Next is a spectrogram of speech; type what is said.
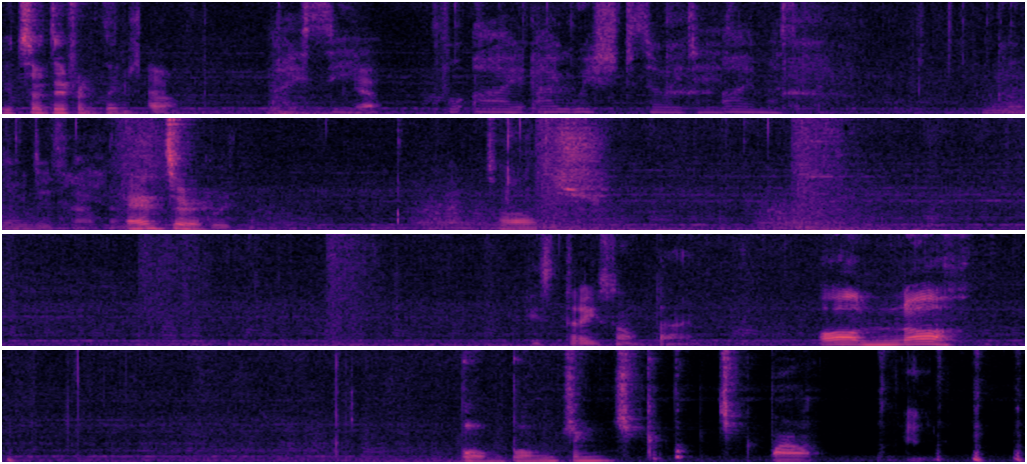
it's a different thing. So I see. Yeah. For I, I wished so it is. I must. this happens. Enter. Touch. It's three sometime. Oh no. boom boom ching chicka boom chicka bow.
